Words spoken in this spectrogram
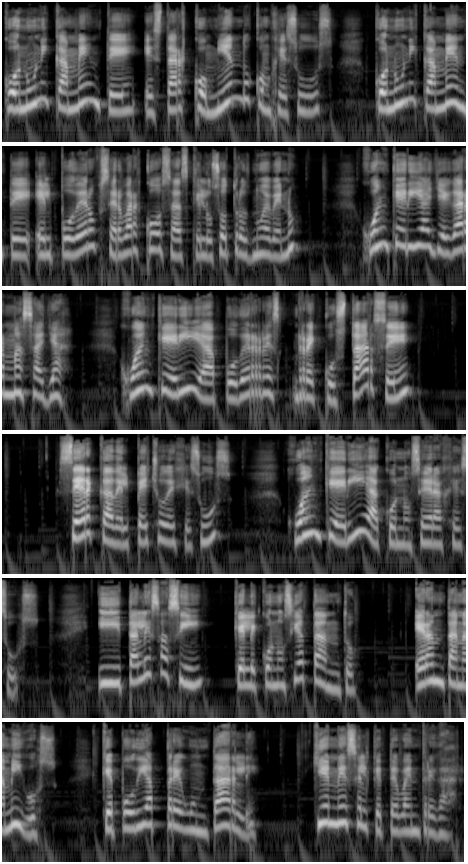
con únicamente estar comiendo con Jesús, con únicamente el poder observar cosas que los otros nueve no. Juan quería llegar más allá. Juan quería poder recostarse cerca del pecho de Jesús. Juan quería conocer a Jesús. Y tal es así que le conocía tanto, eran tan amigos, que podía preguntarle, ¿quién es el que te va a entregar?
